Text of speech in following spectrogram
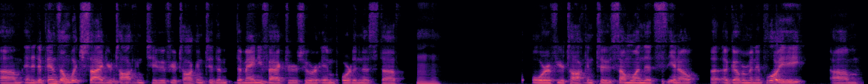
um, and it depends on which side you're talking to. If you're talking to the, the manufacturers who are importing this stuff, Mm-hmm. or if you're talking to someone that's, you know, a, a government employee. Um,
